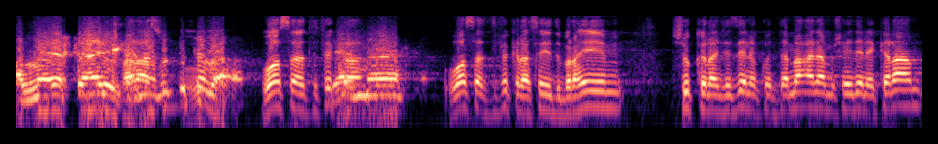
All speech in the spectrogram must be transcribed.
الله يفتح عليك. أنا ضد التظاهر. وصلت الفكرة؟ لأن- وصلت الفكرة سيد إبراهيم. شكرا جزيلا. كنت معنا مشاهدينا الكرام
